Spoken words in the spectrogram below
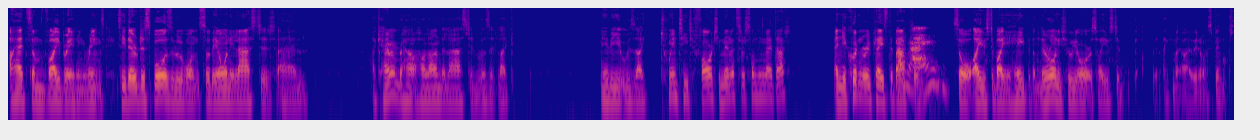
I had some vibrating rings. See, they're disposable ones, so they only lasted. Um, I can't remember how, how long they lasted. Was it like maybe it was like twenty to forty minutes or something like that? And you couldn't replace the battery. right. So I used to buy a heap of them. They were only two euros. So I used to like my I would know spend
